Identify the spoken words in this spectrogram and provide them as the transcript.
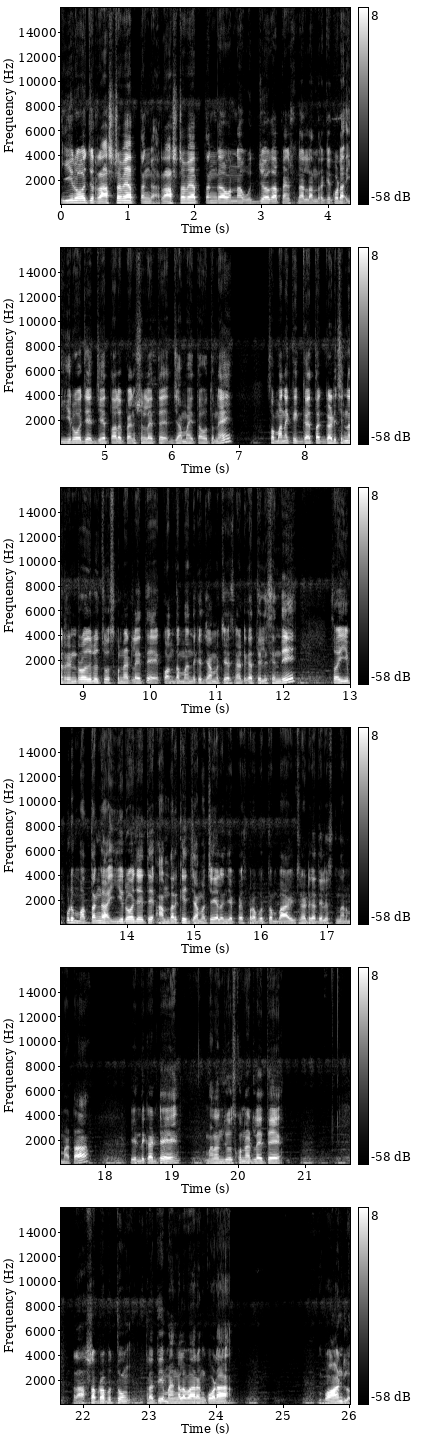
ఈరోజు రాష్ట్ర వ్యాప్తంగా రాష్ట్ర వ్యాప్తంగా ఉన్న ఉద్యోగ పెన్షనర్లందరికీ కూడా ఈ రోజే జీతాలు పెన్షన్లు అయితే జమ అయితే అవుతున్నాయి. సో మనకి గత గడిచిన రెండు రోజులు చూసుకున్నట్లయితే కొంతమందికి జమ చేసినట్టుగా తెలిసింది. సో ఇప్పుడు మొత్తంగా ఈ రోజు అయితే అందరికీ జమ చేయాలని చెప్పేసి ప్రభుత్వం భావించినట్టుగా తెలుస్తుంది అనమాట ఎందుకంటే మనం చూసుకున్నట్లయితే రాష్ట్ర ప్రభుత్వం ప్రతి మంగళవారం కూడా బాండ్లు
